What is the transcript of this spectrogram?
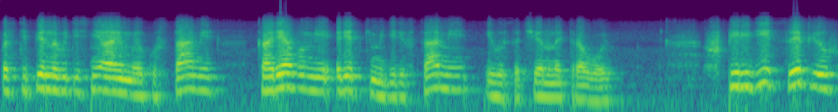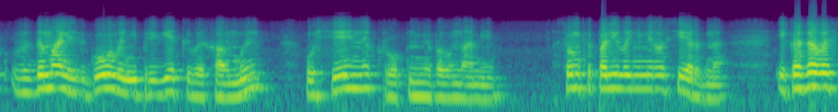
постепенно вытесняемые кустами, корявыми редкими деревцами и высоченной травой. Впереди цепью вздымались голые неприветливые холмы, усеянные крупными валунами. Солнце палило немилосердно, и, казалось,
